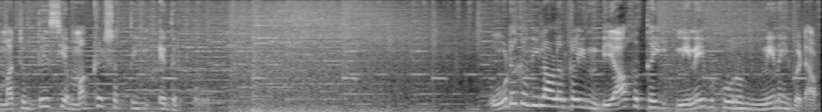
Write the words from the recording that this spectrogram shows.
மற்றும் தேசிய மக்கள் சக்தி எதிர்ப்பு. ஊடகவியலாளர்களின் தியாகத்தை நினைவு கூறும் நினைவிடம்.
